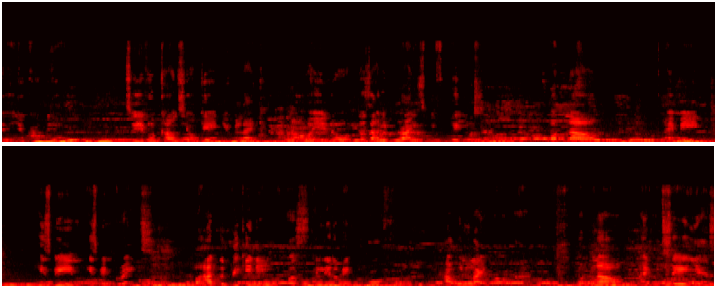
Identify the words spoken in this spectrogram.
eh, you could be, to even count your gain, you'll be like, oh, well, you know, those are the price we've paid. But now, I mean, he's been it's been great. But at the beginning, it was a little bit rough. I wouldn't lie about that. But now, I could say yes,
